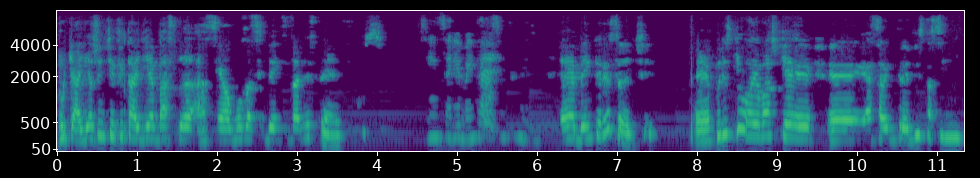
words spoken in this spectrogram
Porque aí a gente evitaria bastante, assim, alguns acidentes anestésicos. Sim, seria bem interessante mesmo. É bem interessante. É, por isso que eu, eu acho que é, é, essa entrevista assim,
